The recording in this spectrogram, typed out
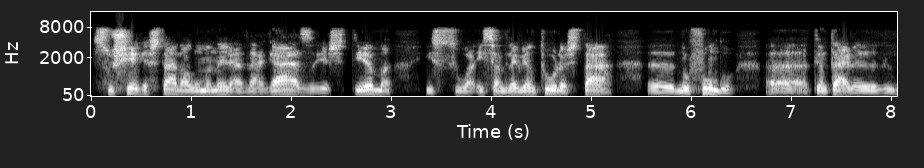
Se o Chega está, de alguma maneira, a dar gás a este tema, e se, e se André Ventura está eh, no fundo, a tentar eh,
